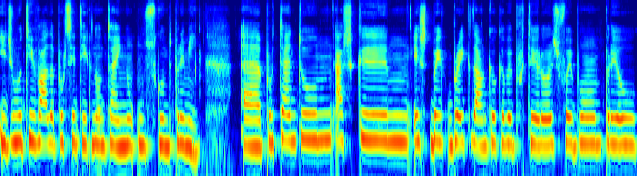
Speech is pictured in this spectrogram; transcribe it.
e desmotivada por sentir que não tenho um segundo para mim. Uh, portanto, acho que este breakdown que eu acabei por ter hoje foi bom para eu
